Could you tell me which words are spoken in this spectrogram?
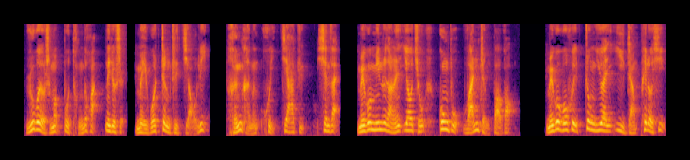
如果有什么不同的话，那就是美国政治角力很可能会加剧。现在，美国民主党人要求公布完整报告。美国国会众议院议长佩洛西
